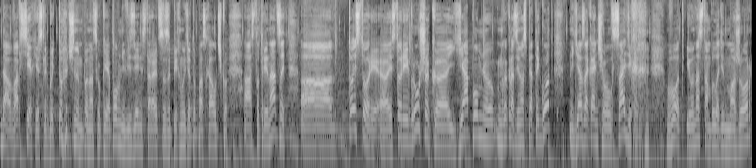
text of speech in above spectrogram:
Да, во всех, если быть точным, насколько я помню, везде они стараются запихнуть эту пасхалочку А113. А, то история. А, История игрушек. А, Я помню, ну как раз 95-й год, я заканчивал садик, вот, и у нас там был один мажор,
